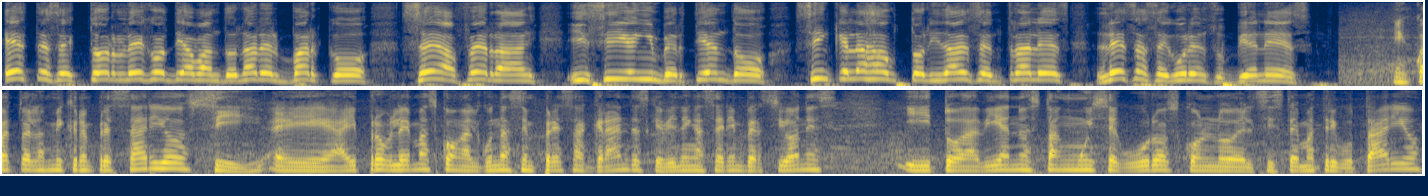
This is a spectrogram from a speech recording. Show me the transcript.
este sector, lejos de abandonar el barco, se aferran y siguen invirtiendo sin que las autoridades centrales les aseguren sus bienes. En cuanto a los microempresarios, sí, eh, hay problemas con algunas empresas grandes que vienen a hacer inversiones y todavía no están muy seguros con lo del sistema tributario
